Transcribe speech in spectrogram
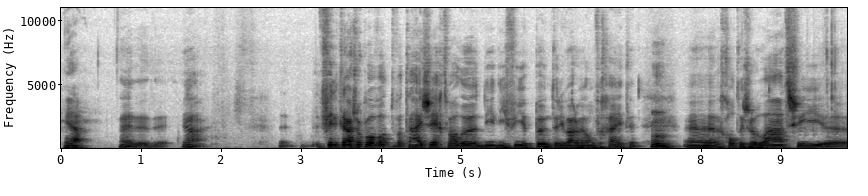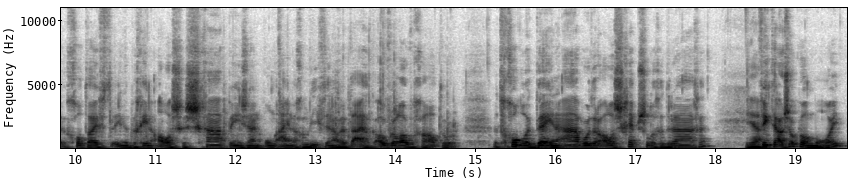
Ja. Hè, de- de- ja. Vind ik trouwens ook wel wat, wat hij zegt. We hadden die, die vier punten, die waren we helemaal vergeten. Hmm. Eh, God is relatie. God heeft in het begin alles geschapen in zijn oneindige liefde. Nou, we hebben het eigenlijk overal over gehad hoor. Het goddelijk DNA wordt door alle schepselen gedragen. Ja. Vind ik trouwens ook wel mooi.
